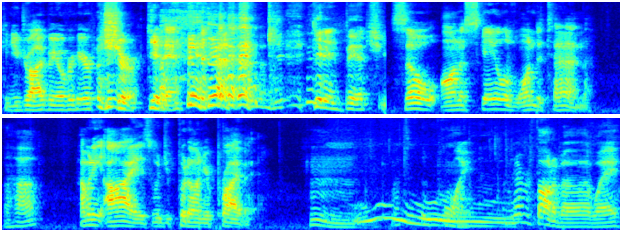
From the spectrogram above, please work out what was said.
can you drive me over here?" sure, get in. Get in, bitch. so, on a scale of 1 to 10, Uh huh. how many eyes would you put on your private? Hmm. That's a good point. I've never thought about it that way.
